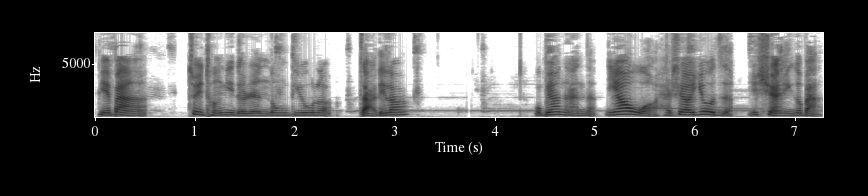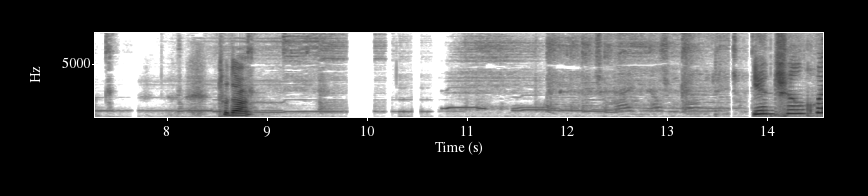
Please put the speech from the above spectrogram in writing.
别把最疼你的人弄丢了。咋的了？我不要男的，你要我还是要柚子？你选一个吧，土豆。演唱会。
